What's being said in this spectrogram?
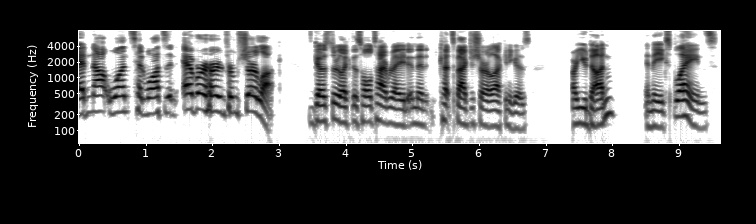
and not once had Watson ever heard from Sherlock. Goes through like this whole tirade and then it cuts back to Sherlock and he goes, Are you done? And he explains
